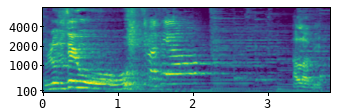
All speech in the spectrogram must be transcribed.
눌러주세요. 잊지 마세요. I love you.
